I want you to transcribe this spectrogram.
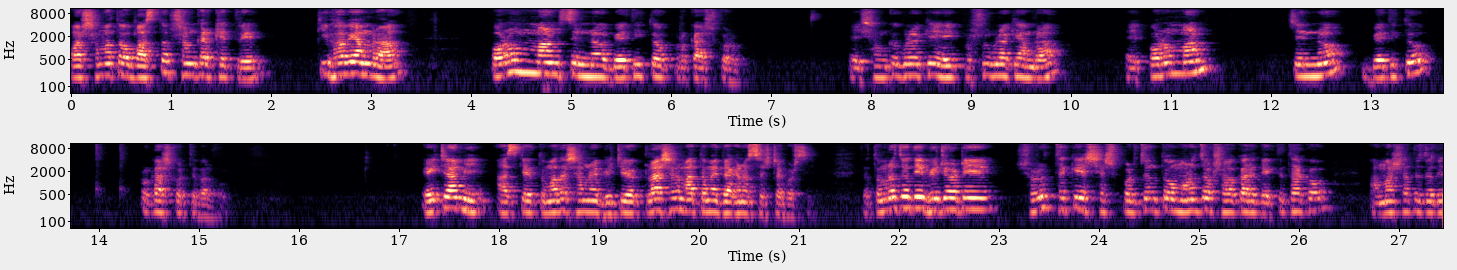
অসমত বাস্তব সংখ্যার ক্ষেত্রে কীভাবে আমরা পরম মান চিহ্ন ব্যতীত প্রকাশ করব। এই সংখ্যাগুলোকে, এই প্রশ্নগুলোকে আমরা এই পরম মান চিহ্ন ব্যতীত প্রকাশ করতে পারব। এইটা আমি আজকে তোমাদের সামনে ভিডিও ক্লাসের মাধ্যমে দেখানোর চেষ্টা করছি। তো তোমরা যদি ভিডিওটি শুরু থেকে শেষ পর্যন্ত মনোযোগ সহকারে দেখতে থাকো, আমার সাথে যদি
